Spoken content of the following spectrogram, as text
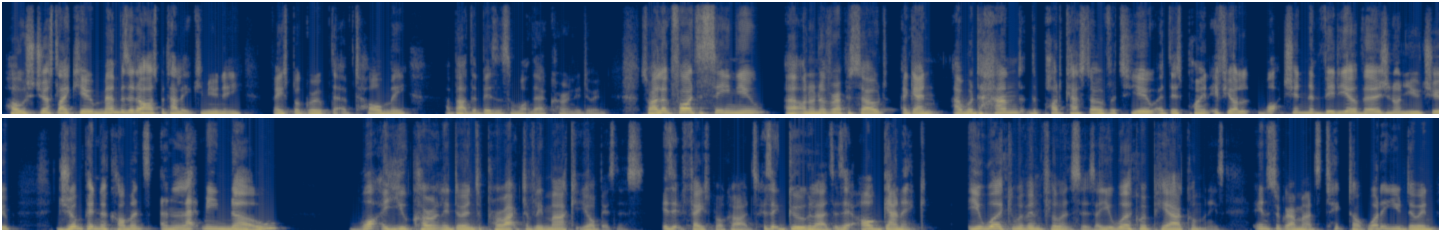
hosts just like you, members of the hospitality community Facebook group that have told me about the business and what they're currently doing. So I look forward to seeing you uh, on another episode. Again, I would hand the podcast over to you at this point. If you're watching the video version on YouTube, jump in the comments and let me know what are you currently doing to proactively market your business? Is it Facebook ads? Is it Google ads? Is it organic? Are you working with influencers? Are you working with PR companies? Instagram ads, TikTok? What are you doing?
